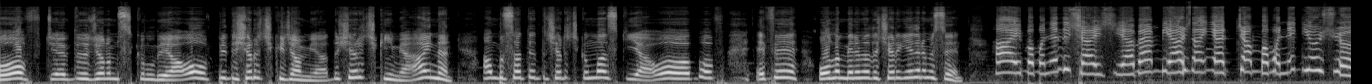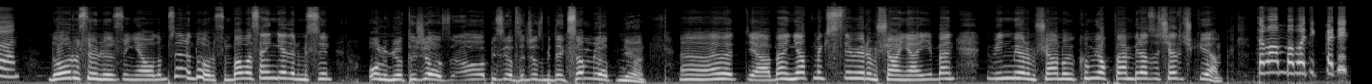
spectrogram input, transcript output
Of evde de canım sıkıldı ya. Of bir dışarı çıkacağım ya. Dışarı çıkayım ya. Aynen. Ama bu saatte dışarı çıkılmaz ki ya. Of of. Efe oğlum benimle dışarı gelir misin? Hay baba ne dışarısı ya ben birazdan yatacağım baba ne diyorsun? Doğru söylüyorsun ya oğlum. Sen de doğrusun. Baba sen gelir misin? Oğlum yatacağız. Aa, biz yatacağız bir tek sen mi yatmıyorsun? Ha, evet ya ben yatmak istemiyorum şu an ya. Ben bilmiyorum şu an uykum yok. Ben biraz dışarı çıkıyorum. Tamam baba dikkat et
